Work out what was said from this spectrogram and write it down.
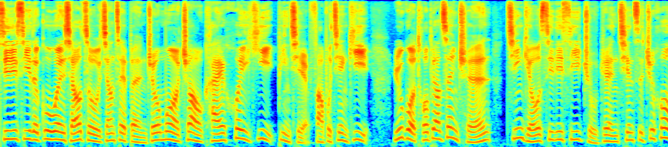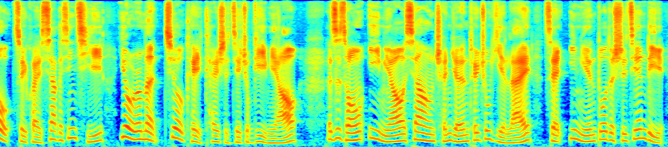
CDC 的顾问小组将在本周末召开会议，并且发布建议。如果投票赞成，经由 CDC 主任签字之后，最快下个星期，幼儿们就可以开始接种疫苗。而自从疫苗向成人推出以来，在一年多的时间里，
